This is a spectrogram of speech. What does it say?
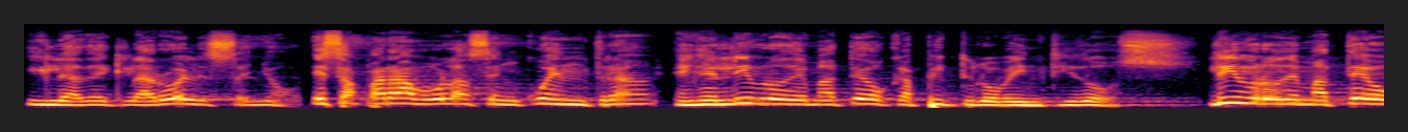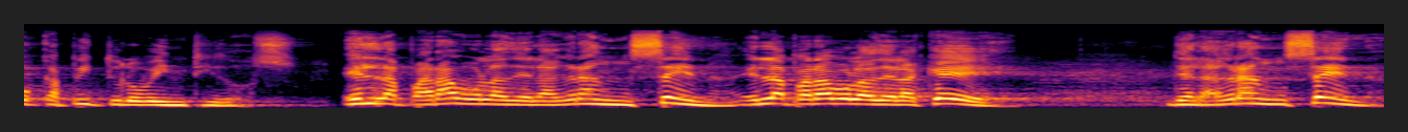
y la declaró el Señor. Esa parábola se encuentra en el libro de Mateo capítulo 22. Libro de Mateo capítulo 22. Es la parábola de la gran cena. Es la parábola de la qué? De la gran cena.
